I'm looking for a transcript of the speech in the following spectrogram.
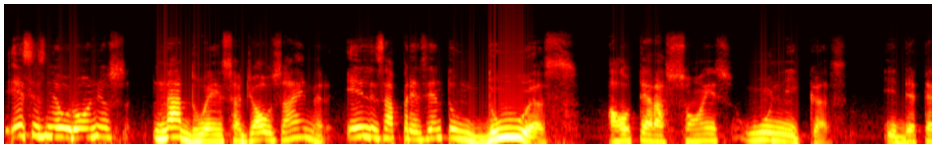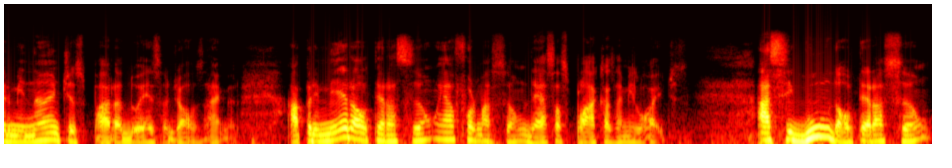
Esses neurônios, na doença de Alzheimer, eles apresentam duas alterações únicas e determinantes para a doença de Alzheimer. A primeira alteração é a formação dessas placas amiloides. A segunda alteração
